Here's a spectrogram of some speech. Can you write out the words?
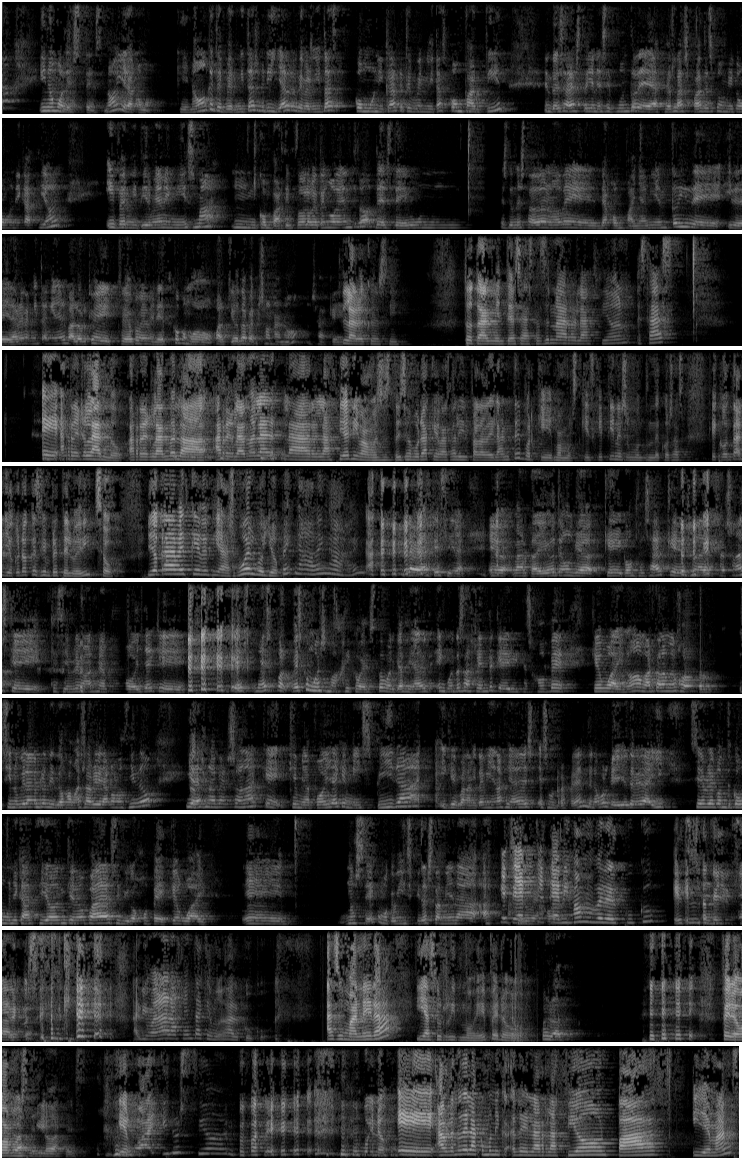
y no molestes, ¿no? Y era como, que no, que te permitas brillar, que te permitas comunicar, que te permitas compartir. Entonces ahora estoy en ese punto de hacer las paces con mi comunicación y permitirme a mí misma mm, compartir todo lo que tengo dentro desde un, desde un estado ¿no? de, acompañamiento y de, y de darme a mí también el valor que creo que me merezco como cualquier otra persona, ¿no? Claro que sí. Totalmente. O sea, estás en una relación, estás eh, arreglando, arreglando, la, arreglando la, relación y vamos, estoy segura que va a salir para adelante porque, vamos, que es que tienes un montón de cosas que contar. Yo creo que siempre te lo he dicho. Yo cada vez que decías, vuelvo yo, venga, venga, venga. La verdad es que sí. Eh, Marta, yo tengo que, confesar que eres una de las personas que, siempre más me apoya y que, ves, ves, cómo es mágico esto, porque al final encuentras a gente que dices, jope, qué guay, ¿no? A Marta a lo mejor, si no hubiera emprendido, jamás la habría conocido y eres una persona que, que, me apoya, que me inspira y que para mí también al final es, es, un referente, ¿no? Porque yo te veo ahí siempre con tu comunicación, que no paras y digo, jope, qué guay. Eh, no sé, como que me inspiras también a... a que, te, que te animamos a mover el cucu, eso es lo que yo quiero. O sea, animar a la gente a que mueva el cucu. A su manera y a su ritmo, ¿eh? Pero... Pero, Pero vamos... Lo haces, lo haces. ¡Qué guay! ¡Qué ilusión! Bueno, eh, hablando de la, de la relación, paz y demás,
